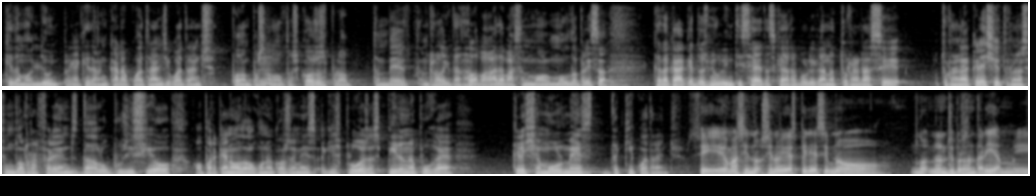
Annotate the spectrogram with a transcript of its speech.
queda molt lluny, perquè queden encara 4 anys i 4 anys poden passar mm. moltes coses, però també en realitat a la vegada passen molt, molt de pressa. Que de cara a aquest 2027 Esquerra Republicana tornarà a ser tornarà a créixer, tornarà a ser un dels referents de l'oposició, o per què no, d'alguna cosa més aquí a Esplugues, aspiren a poder créixer molt més d'aquí quatre anys? Sí, home, si no, si no hi aspiréssim no, no, no ens hi presentaríem i,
